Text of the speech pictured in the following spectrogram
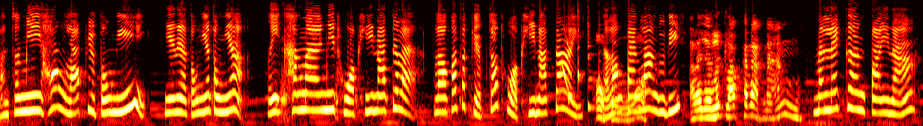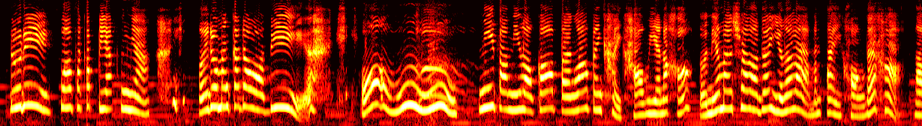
มันจะมีห้องลับอยู่ตรงนี้ เนี่ยเนี่ยตรงเนี้ยตรงเนี้ยเฮ้ยข้างในมีถั่วพีนัทด้วยแหละ เราก็จะเก็บเจ้าถั่วพีนัทได้โอ้โห เดี๋ยวลองแปลงร่างดูดิ อะไรจะลึกลับขนาดนั้นมันเล็กเกินไปนะ ดูดิตัวสักกระเปียกนึงเนี่ย เฮ้ยดูมันกระโดดดิ โอ้โหนี่ตอนนี้เราก็แปลงร่างเป็นไข่คาเวียร์นะคะตัวนี้มันช่วยเราได้เยอะแล้วแหละมันไต่ของได้ค่ะ เรา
